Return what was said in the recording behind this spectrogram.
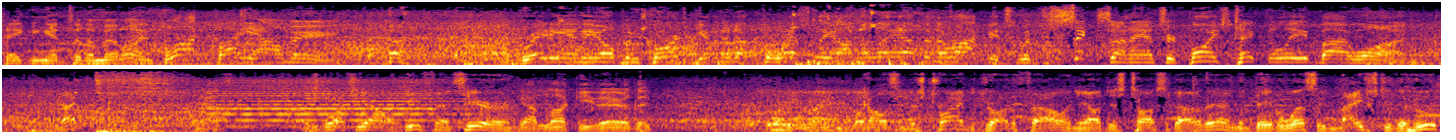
taking it to the middle and blocked by Yao Ming. McGrady in the open court, giving it up to Wesley on the layup, and the Rockets with six unanswered points take the lead by one. Let's watch Yao on defense here. Got lucky there that Collison was trying to draw the foul, and Yao just tossed it out of there, and then David Wesley knifes to the hoop.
